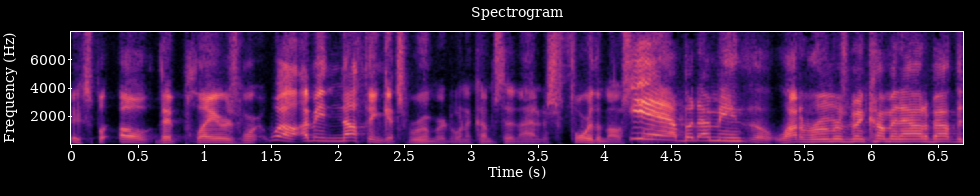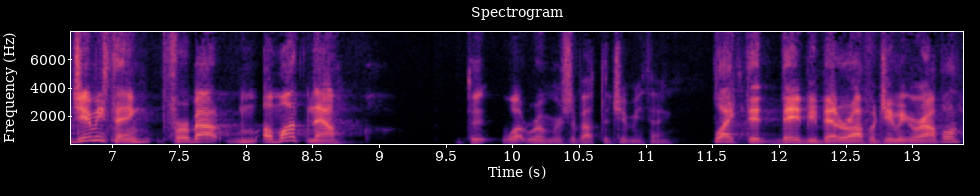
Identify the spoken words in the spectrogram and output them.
Expl- oh, that players weren't. Well, I mean, nothing gets rumored when it comes to the Niners for the most. Yeah, part. but I mean, a lot of rumors been coming out about the Jimmy thing for about a month now. The, what rumors about the Jimmy thing? Like that they'd be better off with Jimmy Garoppolo.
